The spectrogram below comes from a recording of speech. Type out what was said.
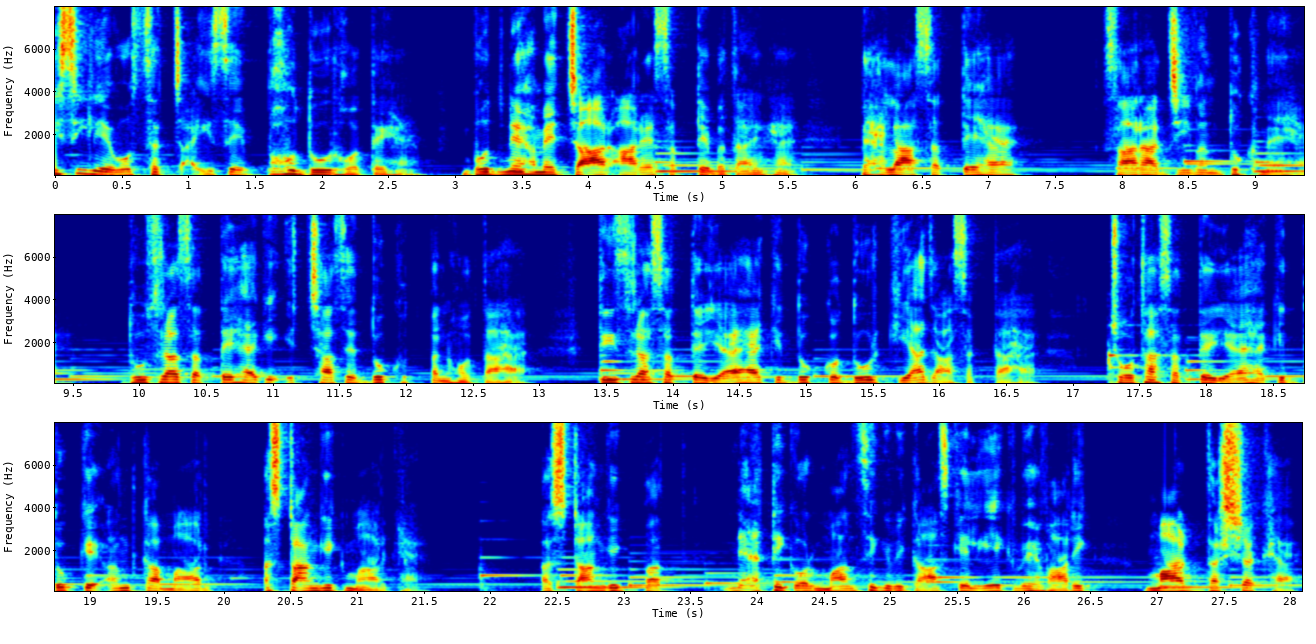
इसीलिए वो सच्चाई से बहुत दूर होते हैं। बुद्ध ने हमें चार आर्य सत्य बताए हैं। पहला सत्य है, सारा जीवन दुख में है। दूसरा सत्य है कि इच्छा से दुख उत्पन्न होता है। तीसरा सत्य यह है कि दुख को दूर किया जा सकता है। चौथा सत्य यह है कि दुख के अंत का मार्ग अष्टांगिक मार्ग है। अष्टांगिक पथ नैतिक और मानसिक विकास के लिए एक व्यवहारिक मार्गदर्शक है।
